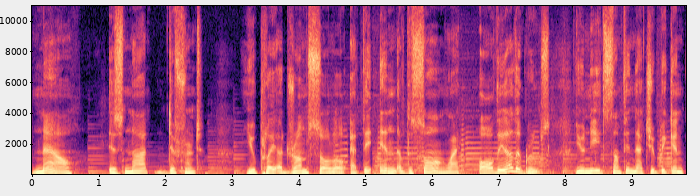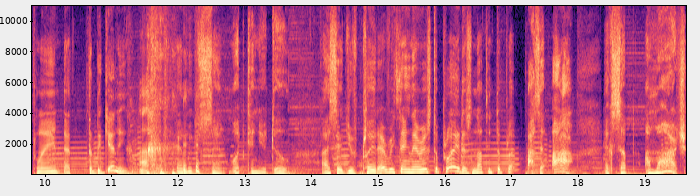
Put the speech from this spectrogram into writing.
now is not different. You play a drum solo at the end of the song like all the other groups. You need something that you begin playing at the beginning. and we were saying, What can you do? I said, You've played everything there is to play. There's nothing to play. I said, Ah, except a march.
